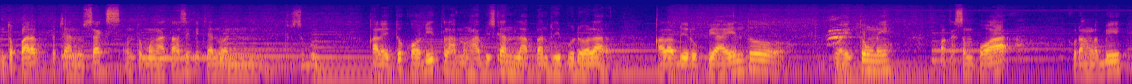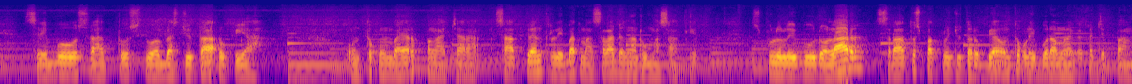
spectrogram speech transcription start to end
untuk para pecandu seks untuk mengatasi kecanduan tersebut. Kala itu Cody telah menghabiskan 8.000 dolar. Kalau dirupiahin tuh gue hitung nih pakai sempoa kurang lebih 1112 juta rupiah untuk membayar pengacara saat Grand terlibat masalah dengan rumah sakit. 10.000 dolar, 140 juta rupiah untuk liburan mereka ke Jepang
